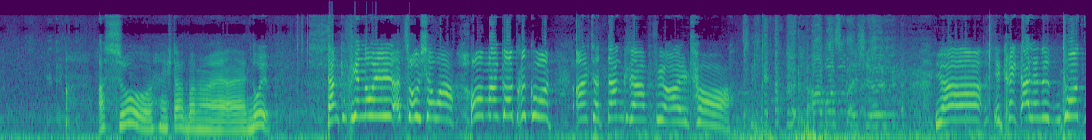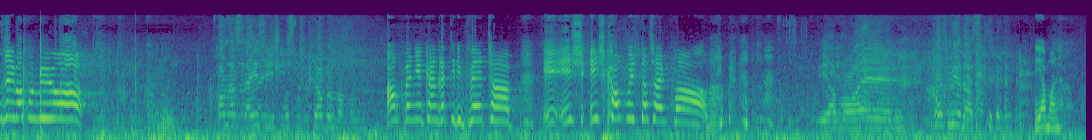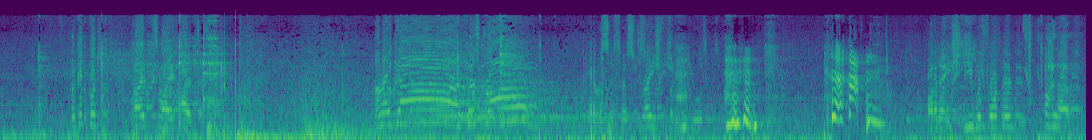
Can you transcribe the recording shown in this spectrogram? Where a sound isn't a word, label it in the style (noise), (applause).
Ach so, ich dachte beim äh, Null. Danke für Null Zuschauer. Oh mein Gott, Rekord. Alter, danke dafür, Alter. (laughs) Abo Special. Ja, ihr kriegt alle einen Totengräber von mir. Komm, lass Daisy, ich muss Körbe machen. Auch wenn ihr kein Rette die Welt habt. Ich, ich, ich kaufe euch das einfach. Ja, moin. Kauf mir das. (laughs) Ja, Mann. okay, gut. 3, 2, 1. Oh mein Gott, First Try. Hey, was Try? Ich bin voll Idiot. (laughs) Oder ich liebe Fortnite. Alter.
